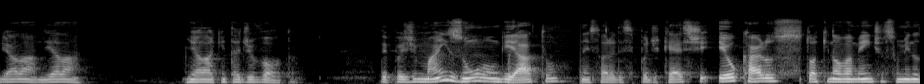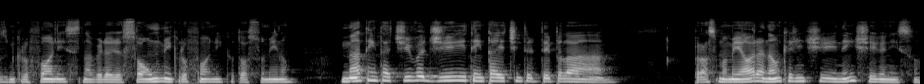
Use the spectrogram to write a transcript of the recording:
Olha lá, olha lá. Olha lá quem tá de volta. Depois de mais um longo hiato na história desse podcast, eu, Carlos, tô aqui novamente assumindo os microfones. Na verdade é só um microfone que eu tô assumindo. Na tentativa de tentar te entreter pela próxima meia hora, não, que a gente nem chega nisso.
